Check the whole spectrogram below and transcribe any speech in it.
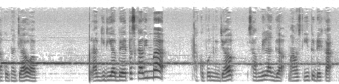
aku ngejawab lagi diabetes kali mbak. Aku pun ngejawab sambil agak males gitu deh kak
